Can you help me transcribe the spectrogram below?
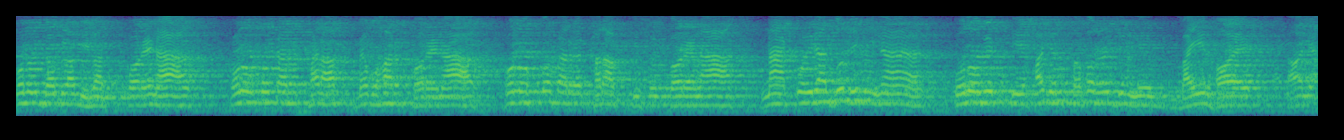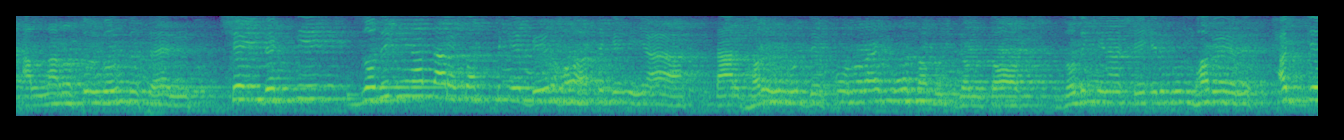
কোনো ঝগড়া বিবাদ করে না। কোনো প্রকার খারাপ ব্যবহার করে না, কোনো প্রকার খারাপ কিছু করে না। না কইরা যদি কিনা কোনো ব্যক্তি হজের সফরের জন্য বাইর হয়, তাহলে আল্লাহ রসুল বলতেছেন, সেই ব্যক্তি যদি কিনা তার ঘর থেকে বের হওয়া থেকে নিয়া তার ঘরের মধ্যে পুনরায় পৌঁছা পর্যন্ত, যদি কিনা সে এরকম ভাবে হজ্জে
